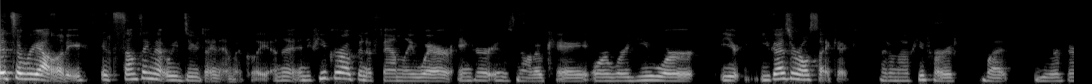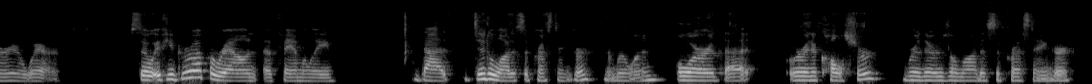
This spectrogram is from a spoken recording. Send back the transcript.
it's a reality. It's something that we do dynamically. And, uh, and if you grow up in a family where anger is not okay or where you were, you, you guys are all psychic. I don't know if you've heard, but you are very aware so if you grew up around a family that did a lot of suppressed anger, number one, or that or in a culture where there's a lot of suppressed anger,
